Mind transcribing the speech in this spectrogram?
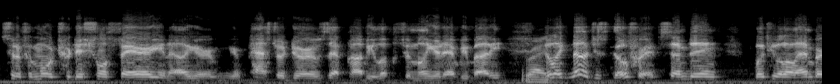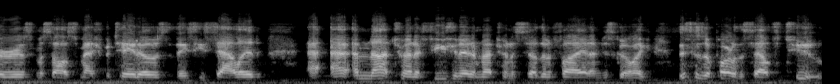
sort of a more traditional fare, you know, your your pasta hors d'oeuvres that probably look familiar to everybody. Right. They're like, no, just go for it. So I'm doing mozzarella hamburgers, masala smashed potatoes, they see salad. I, am not trying to fusion it. I'm not trying to southernify it. I'm just going like, this is a part of the South too.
